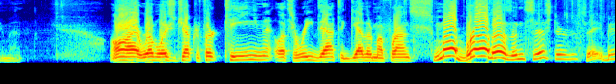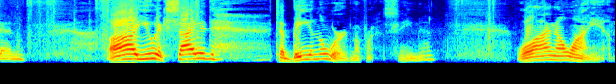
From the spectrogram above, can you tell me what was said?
Amen. All right, Revelation chapter 13. Let's read that together, my friends, my brothers and sisters. Amen. Are you excited to be in the Word, my friends? Amen. Well, I know I am.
